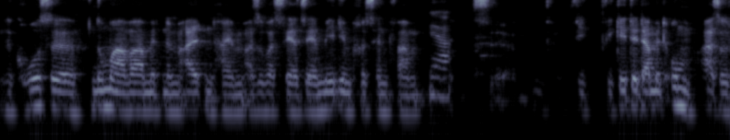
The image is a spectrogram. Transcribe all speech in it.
eine große Nummer war mit einem Altenheim, also was sehr, sehr medienpräsent war. Ja. Wie, wie geht ihr damit um? Also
